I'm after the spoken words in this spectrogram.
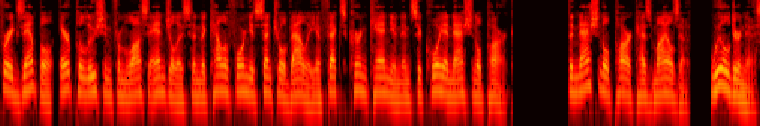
For example, air pollution from Los Angeles and the California Central Valley affects Kern Canyon and Sequoia National Park. The national park has miles of wilderness,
